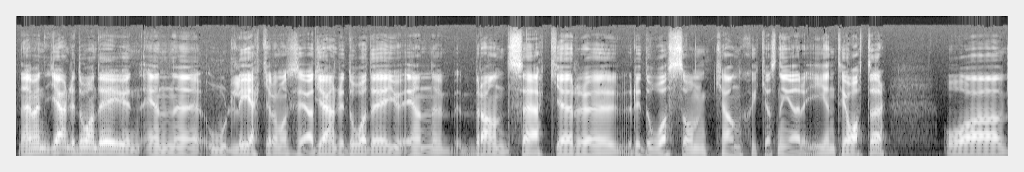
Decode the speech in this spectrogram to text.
Nej men järnridån det är ju en, en uh, ordlek eller vad man ska säga. Järnridå det är ju en brandsäker uh, ridå som kan skickas ner i en teater. Och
